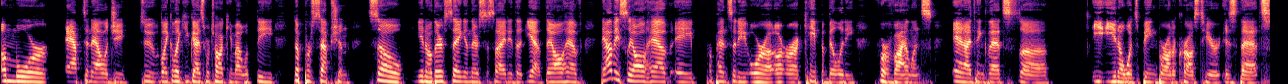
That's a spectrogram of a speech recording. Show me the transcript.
a more apt analogy to like like you guys were talking about with the the perception. So, you know, they're saying in their society that yeah, they all have they obviously all have a propensity or a or, a capability for violence. And I think that's uh y- you know what's being brought across here is that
